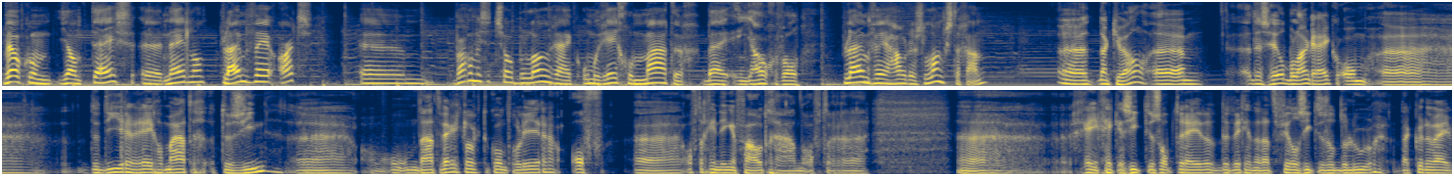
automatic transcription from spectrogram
Welkom Jan Thijs, uh, Nederland, pluimveearts. Uh, waarom is het zo belangrijk om regelmatig bij, in jouw geval, pluimveehouders langs te gaan? Uh, dankjewel. Uh, het is heel belangrijk om uh, de dieren regelmatig te zien. Om, om, daadwerkelijk te controleren of, of er geen dingen fout gaan. Of er geen gekke ziektes optreden. Er liggen inderdaad veel ziektes op de loer. Daar kunnen wij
